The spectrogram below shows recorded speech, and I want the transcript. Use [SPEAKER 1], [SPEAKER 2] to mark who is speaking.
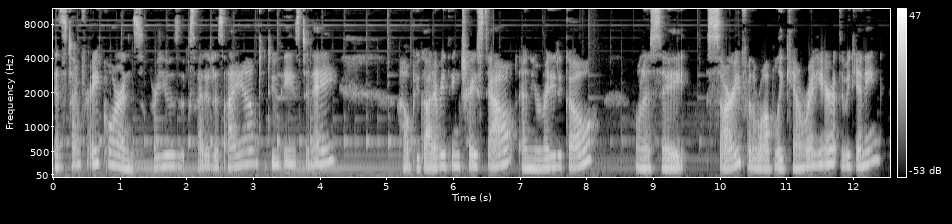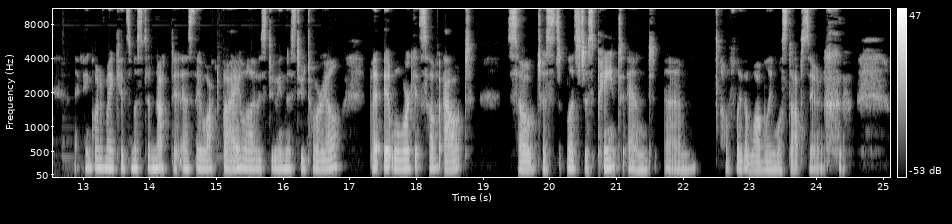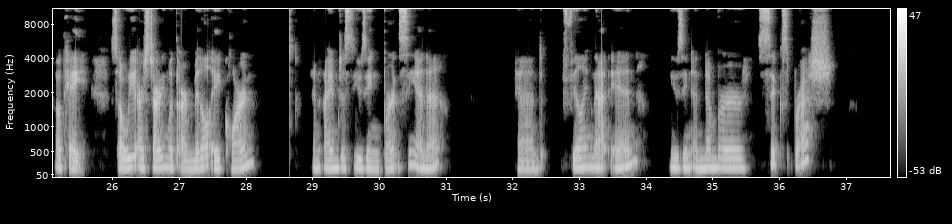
[SPEAKER 1] it's time for acorns. Are you as excited as I am to do these today? I hope you got everything traced out and you're ready to go. I want to say sorry for the wobbly camera here at the beginning. I think one of my kids must have knocked it as they walked by while I was doing this tutorial, but it will work itself out. So just let's just paint and um, hopefully the wobbling will stop soon. okay, so we are starting with our middle acorn and I'm just using burnt sienna and filling that in using a number six brush.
